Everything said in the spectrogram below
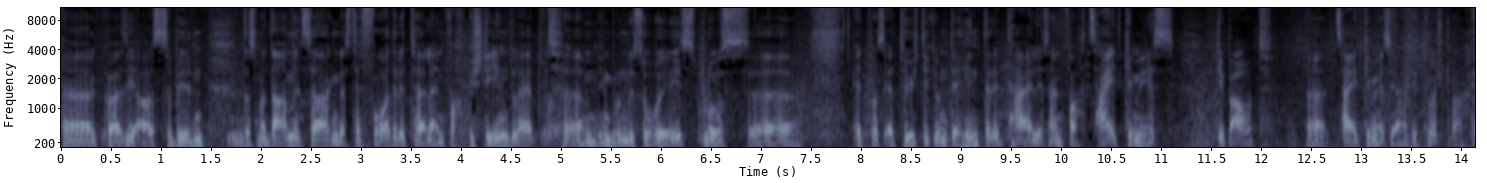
äh, quasi auszubilden, dass wir damit sagen, dass der vordere Teil einfach bestehen bleibt, ähm, im Grunde so wie er ist, bloß äh, etwas ertüchtigt und der hintere Teil ist einfach zeitgemäß gebaut zeitgemäße Architektursprache.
